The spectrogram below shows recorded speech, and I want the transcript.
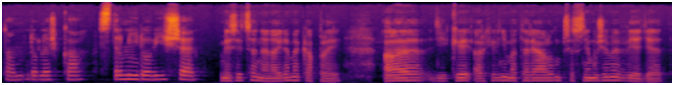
tam do dneška strmí do výše. My sice nenajdeme kaply, ale díky archivním materiálům přesně můžeme vědět,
